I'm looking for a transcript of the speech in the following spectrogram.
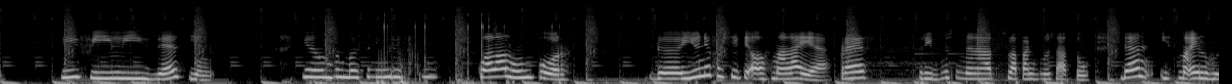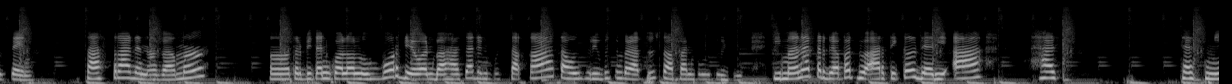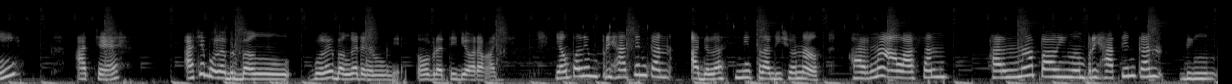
Civilization. Ya ampun bahasa Inggrisku. Kuala Lumpur. The University of Malaya, Press 1981 dan Ismail Hussein. Sastra dan Agama terbitan Kuala Lumpur Dewan Bahasa dan Pustaka tahun 1987 di mana terdapat dua artikel dari A. Hasesmi Aceh Aceh boleh berbang boleh bangga dengan ini. Oh berarti dia orang Aceh. Yang paling memprihatinkan adalah seni tradisional karena alasan karena paling memprihatinkan ding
